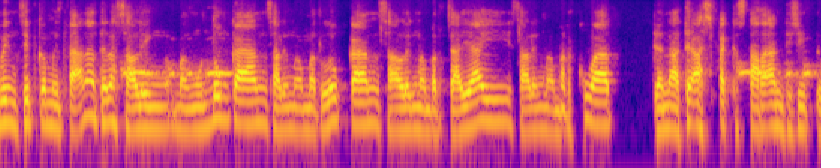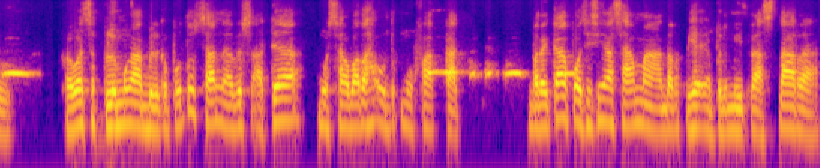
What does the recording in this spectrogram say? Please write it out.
prinsip kemitraan adalah saling menguntungkan, saling memerlukan, saling mempercayai, saling memperkuat, dan ada aspek kesetaraan di situ. Bahwa sebelum mengambil keputusan harus ada musyawarah untuk mufakat. Mereka posisinya sama antar pihak yang bermitra setara.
